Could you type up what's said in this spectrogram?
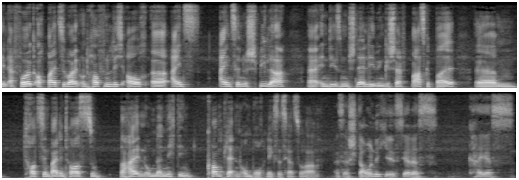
den Erfolg auch beizubehalten und hoffentlich auch äh, eins, einzelne Spieler äh, in diesem schnelllebigen Geschäft Basketball ähm, trotzdem bei den Towers zu behalten, um dann nicht den kompletten Umbruch nächstes Jahr zu haben. Das Erstaunliche ist ja, dass Kayas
